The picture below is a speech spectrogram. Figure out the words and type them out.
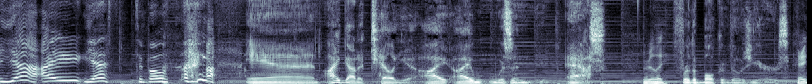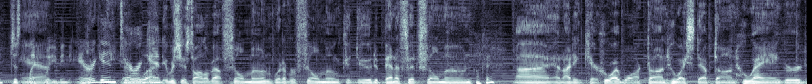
Yeah, I yes to both. And I got to tell you, I, I was an ass Really? for the bulk of those years. Okay, just like what you mean, arrogant? Arrogant. It was just all about Phil Moon, whatever Phil Moon could do to benefit Phil Moon. Okay. Uh, and I didn't care who I walked on, who I stepped on, who I angered.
